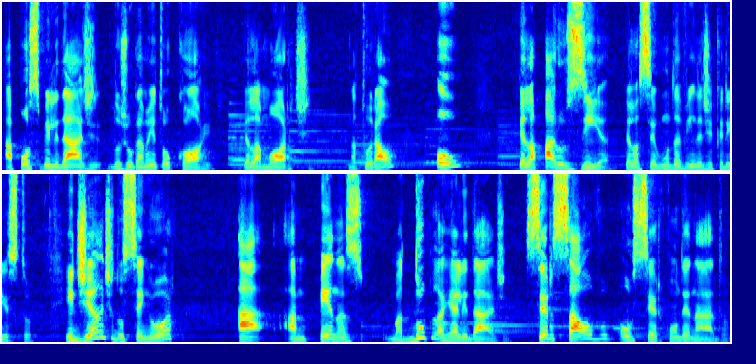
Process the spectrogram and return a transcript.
a possibilidade do julgamento ocorre pela morte natural ou pela parousia, pela segunda vinda de Cristo. E diante do Senhor há apenas uma dupla realidade: ser salvo ou ser condenado.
